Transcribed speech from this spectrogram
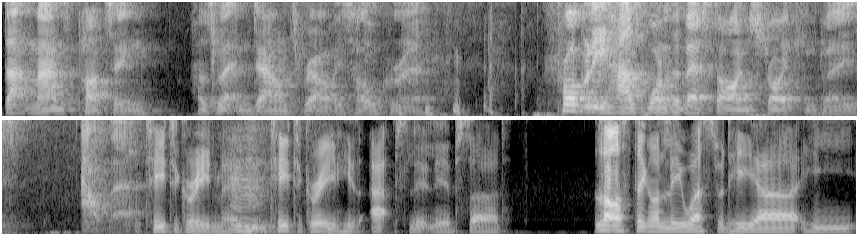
That man's putting has let him down throughout his whole career. Probably has one of the best iron striking plays out there. Tee to green, mate. Tee to green, he's absolutely absurd. Last thing on Lee Westwood, he uh, he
